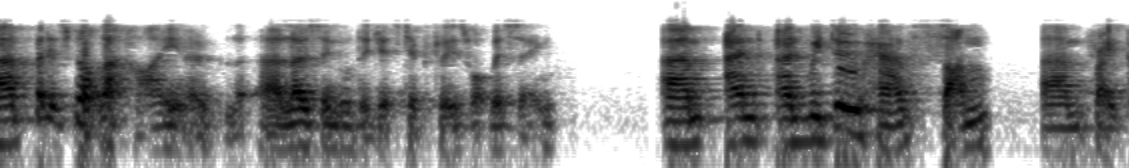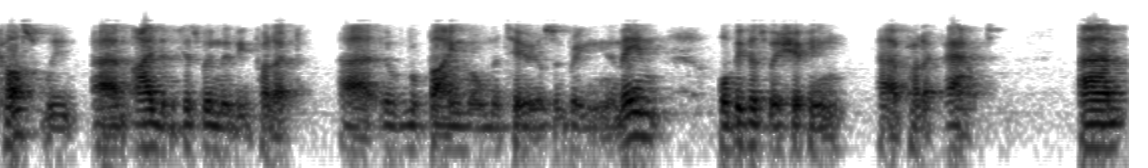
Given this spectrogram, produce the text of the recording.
Um, but it's not that high. You know. Uh, low single digits typically is what we're seeing. And we do have some freight costs, either because we're moving product, we're buying raw materials and bringing them in, or because we're shipping uh product out. Um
